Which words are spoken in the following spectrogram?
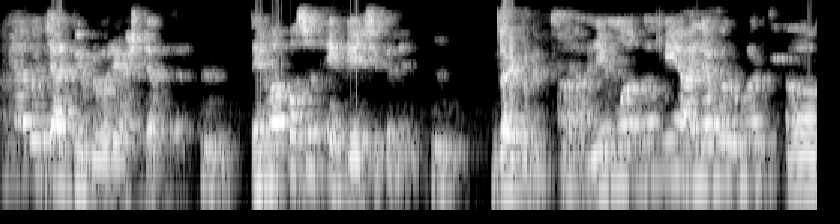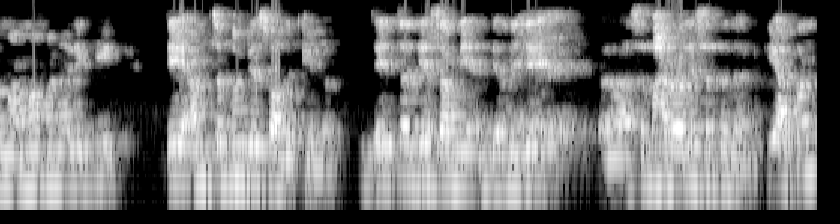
आम्ही आलो चार फेब्रुवारी अठ्याहत्तर तेव्हापासून एक्क्याऐंशी पर्यंत जाईपर्यंत. आणि मग मी आल्याबरोबर मामा म्हणाले की ते आमचं भव्य स्वागत केलं. तेच देश आम्ही म्हणजे अं, असं भारवल्यासारखं झालं की आपण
